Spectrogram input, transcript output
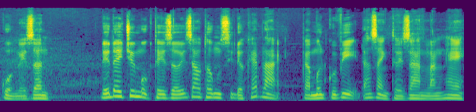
của người dân. Đến đây chuyên mục Thế giới Giao thông xin được khép lại. Cảm ơn quý vị đã dành thời gian lắng nghe.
